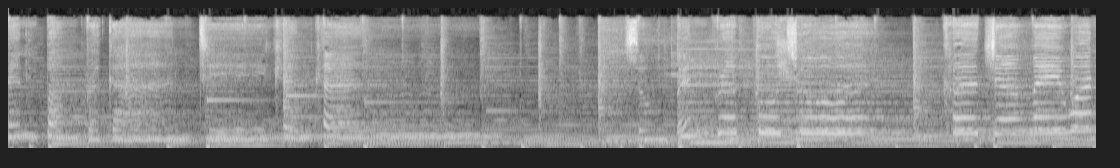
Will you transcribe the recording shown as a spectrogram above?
เป็นป้อมประการที่เข้มแข็งทรงเป็นพระผู้ช่วยข้าจะไม่หวั่น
